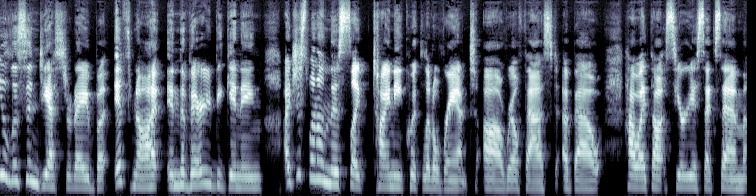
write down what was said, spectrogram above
you listened yesterday, but if not, in the very beginning, I just went on this like tiny, quick little rant, uh, real fast about how I thought SiriusXM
